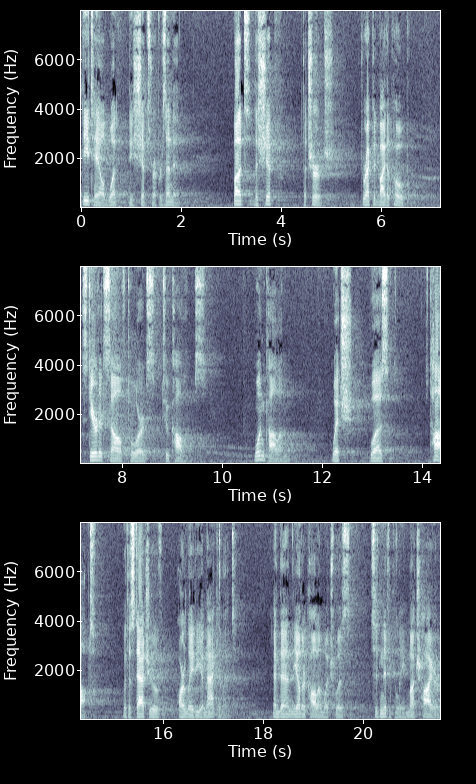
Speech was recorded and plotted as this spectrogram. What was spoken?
detailed what these ships represented. But the ship, the church, directed by the Pope, steered itself towards two columns. One column, which was topped with a statue of Our Lady Immaculate, and then the other column, which was significantly much higher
